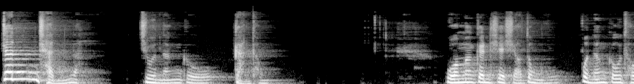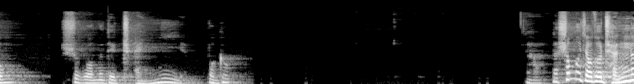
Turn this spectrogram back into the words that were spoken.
真诚呢就能够。感通，我们跟这些小动物不能沟通，是我们的诚意不够啊。那什么叫做诚呢？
